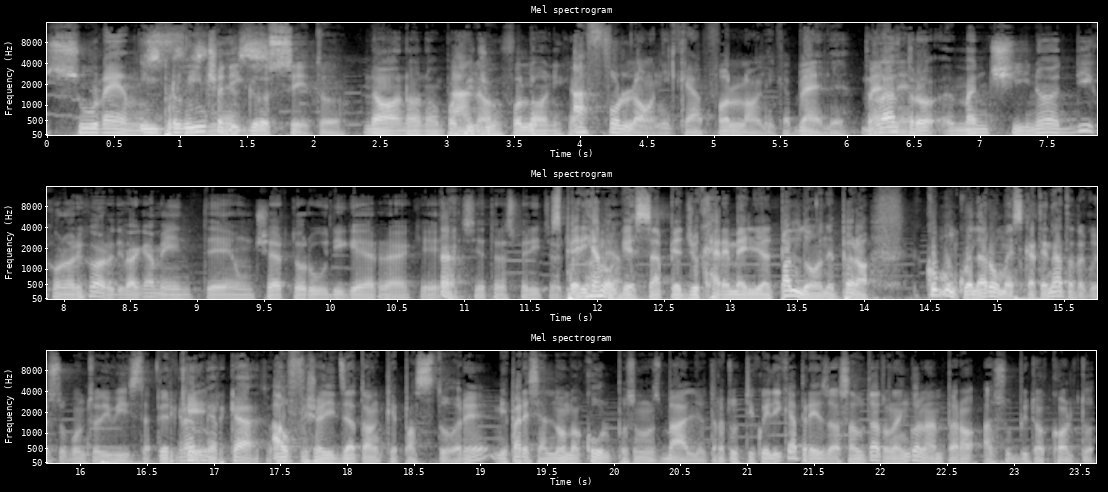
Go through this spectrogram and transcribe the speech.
Surensens. In provincia di Grosseto. No, no, no, un po' Ah, più no. giù, Follonica. Ah, Follonica, Follonica, bene. Tra bene. l'altro eh, mancino, dicono, ricordi vagamente un certo Rudiger che Ah, si è trasferito. Speriamo che sappia giocare meglio al pallone, però comunque la Roma è scatenata da questo punto di vista perché ha ufficializzato anche Pastore, mi pare sia al nono colpo se non sbaglio, tra tutti quelli che ha preso, ha salutato Nangolan però ha subito accolto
